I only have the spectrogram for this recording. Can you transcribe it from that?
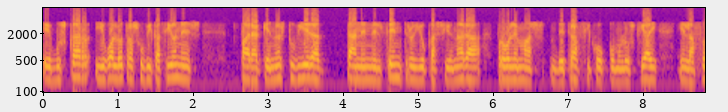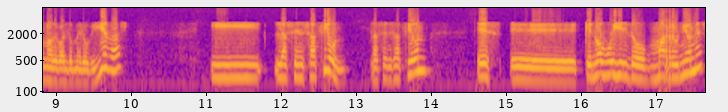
eh, buscar igual otras ubicaciones para que no estuviera tan en el centro y ocasionara problemas de tráfico como los que hay en la zona de Baldomero Villegas. Y la sensación, la sensación es eh, que no ha habido más reuniones,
